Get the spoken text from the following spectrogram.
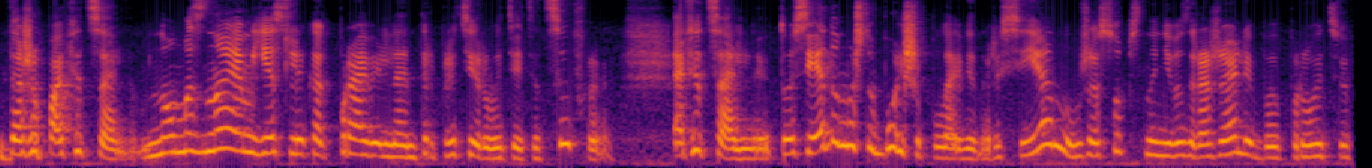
даже по официальным. Но мы знаем, если как правильно интерпретировать эти цифры официальные, то есть я думаю, что больше половины россиян уже, собственно, не возражали бы против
